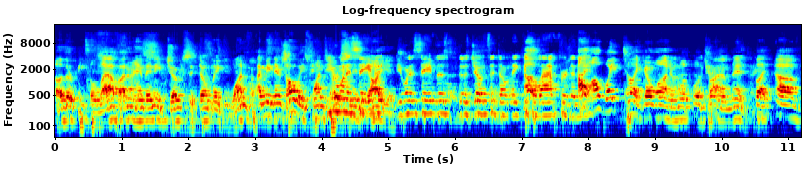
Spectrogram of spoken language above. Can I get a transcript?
other people laugh. I don't have any jokes that don't make one. I mean, there's always one Do you person want to in save? the It? Do you want to save those those jokes that don't make people Oh, laugh for tonight? I'll, I'll wait till I go on and we'll, we'll try them then. But um,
